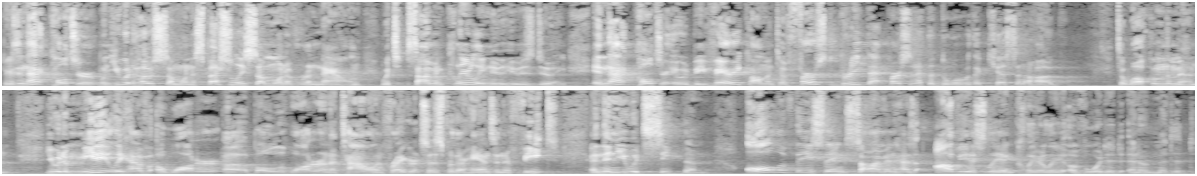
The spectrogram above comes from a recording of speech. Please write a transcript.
Because in that culture, when you would host someone, especially someone of renown, which Simon clearly knew he was doing, in that culture, it would be very common to first greet that person at the door with a kiss and a hug to welcome them in. You would immediately have a water, uh, a bowl of water and a towel and fragrances for their hands and their feet, and then you would seat them. All of these things Simon has obviously and clearly avoided and omitted,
